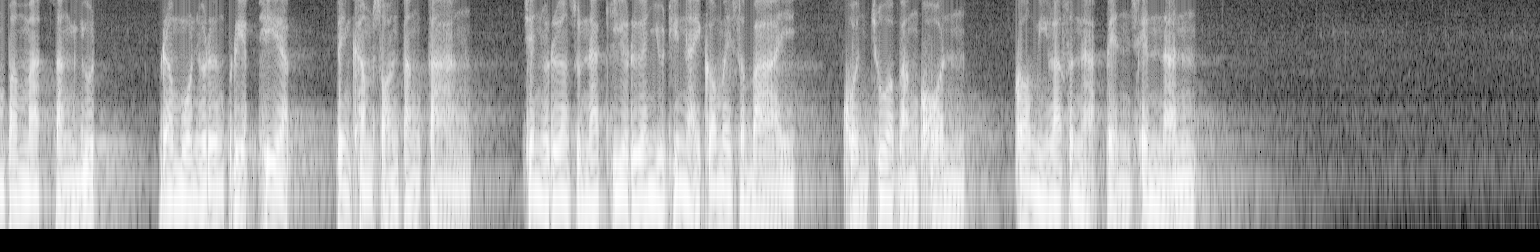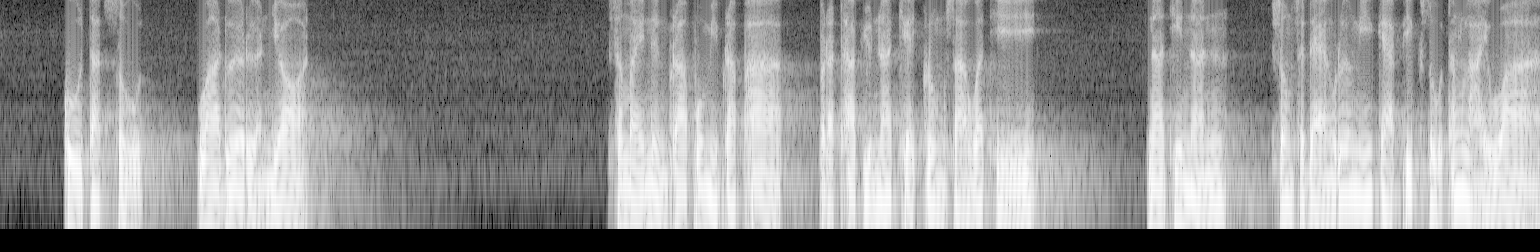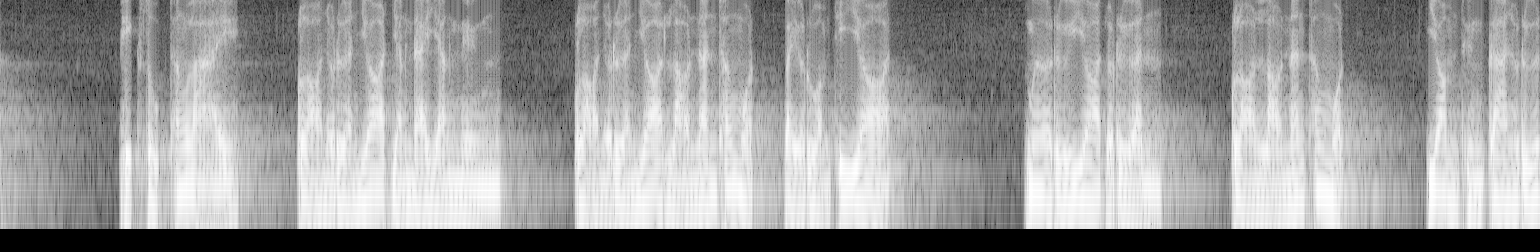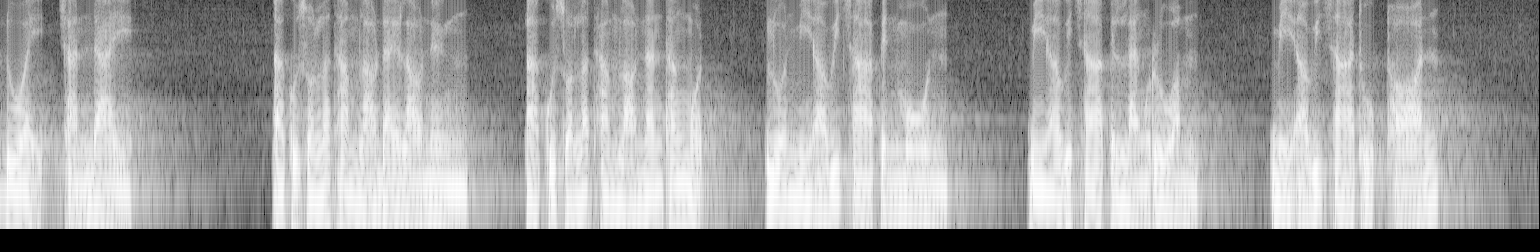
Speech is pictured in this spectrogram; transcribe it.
มปมะสังยุตประมวลเรื่องเปรียบเทียบ เป็นคำสอนต่างๆ เช่นเรื่องสุนัขขี้เรือนอยู่ที่ไหนก็ไม่สบาย คนชั่วบางคน ก็มีลักษณะเป็นเช่นนั้น กูตัดสูตรว่าด้วยเรือนยอด สมัยหนึ่งพระผู้มีพระภาค ประทับอยู่ณเขตกรุงสาวัตถี หน้าที่นั้น ทรงแสดงเรื่องนี้แก่ภิกษุทั้งหลายว่า ภิกษุทั้งหลาย กลอนเรือนยอดอย่างใดอย่างหนึ่ง กลอนเรือนยอดเหล่านั้นทั้งหมดไปรวมที่ยอด เมื่อรื้อยอดเรือน กลอนเหล่านั้นทั้งหมด ย่อมถึงการรื้อด้วยฉันใด อากุศลธรรมเหล่าใดเหล่าหนึ่งอากุศลธรรมเหล่านั้นทั้งหมด ล้วนมีอวิชชาเป็นมูล มีอวิชชาเป็นแหล่งรวม มีอวิชชาถูกถอน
